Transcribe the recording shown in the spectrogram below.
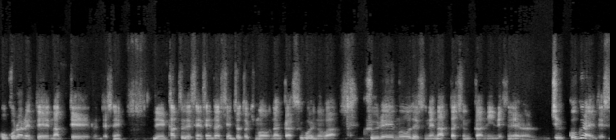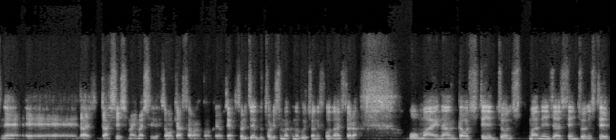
怒られてなってるんですね。で、かつですね、仙台支店長の時もなんかすごいのは、クレームをですね、なった瞬間にですね、10個ぐらいですね、えー、出してしまいまして、そのお客様のクレーム、それ全部取締役の部長に相談したら、お前なんかを支店長に、マネージャー支店長にして、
